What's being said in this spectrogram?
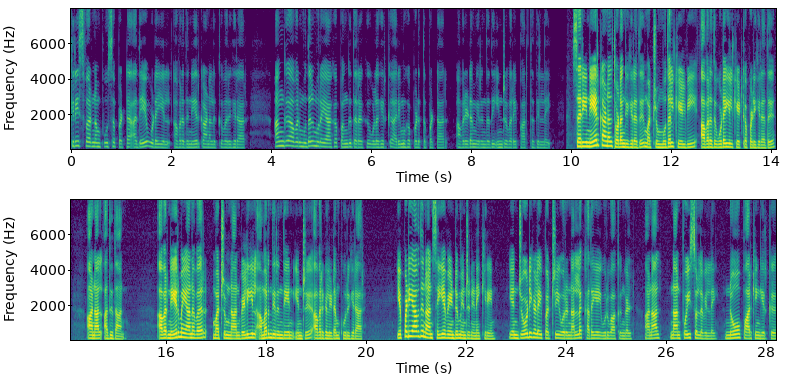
கிரிஸ்வர்ணம் பூசப்பட்ட அதே உடையில் அவரது நேர்காணலுக்கு வருகிறார். அங்கு அவர் முதல் முறையாக பங்குதரகு உலகிற்கு அறிமுகப்படுத்தப்பட்டார். அவரிடம் இருந்தது இன்று வரை பார்த்ததில்லை. சரி நேர்காணல் தொடங்குகிறது மற்றும் முதல் கேள்வி அவரது உடையில் கேட்கப்படுகிறது. ஆனால் அதுதான். அவர் நேர்மையானவர் மற்றும் நான் வெளியில் அமர்ந்திருந்தேன் என்று அவர்களிடம் கூறுகிறார். எப்படியாவது நான் செய்ய வேண்டும் என்று நினைக்கிறேன். என் ஜோடிகளை பற்றி ஒரு நல்ல கதையை உருவாக்குங்கள். ஆனால் நான் பொய் சொல்லவில்லை. நோ பார்க்கிங்கிற்கு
